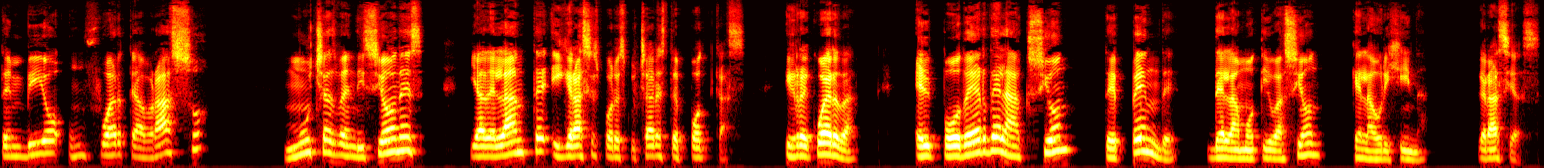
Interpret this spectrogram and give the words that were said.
Te envío un fuerte abrazo, muchas bendiciones y adelante y gracias por escuchar este podcast. Y recuerda, el poder de la acción depende de la motivación que la origina. Gracias.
